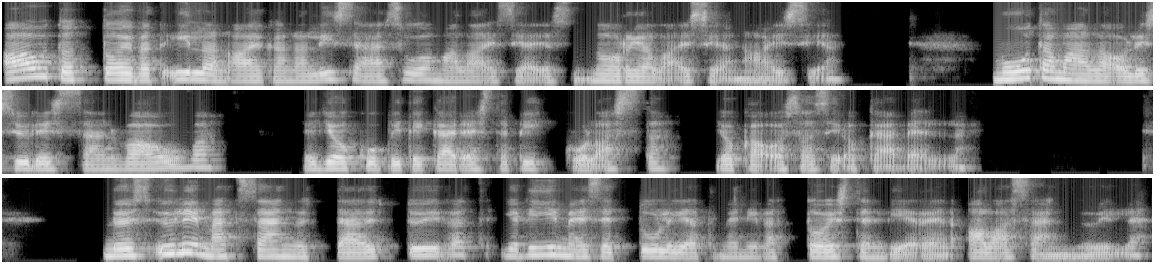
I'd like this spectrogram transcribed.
Autot toivat illan aikana lisää suomalaisia ja norjalaisia naisia. Muutamalla oli sylissään vauva ja joku piti kädestä pikkulasta, joka osasi jo kävellä. Myös ylimmät sängyt täyttyivät ja viimeiset tulijat menivät toisten viereen alasängyille.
